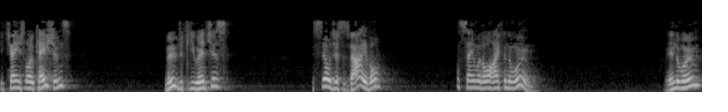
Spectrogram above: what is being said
He changed locations, moved a few inches, it's still just as valuable. The same with a life in the womb. In the womb,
